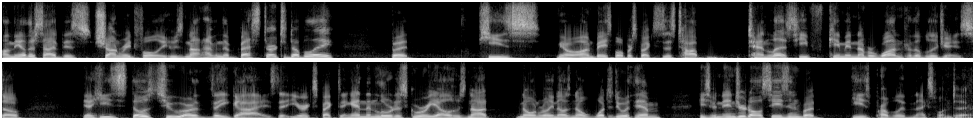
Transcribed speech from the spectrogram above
on the other side, there's Sean Reid Foley, who's not having the best start to Double A, but he's you know on Baseball Prospectus' top ten list. He came in number one for the Blue Jays. So Yeah, he's those two are the guys that you're expecting, and then Lourdes Gurriel, who's not no one really knows know what to do with him. He's been injured all season, but he's probably the next one to.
